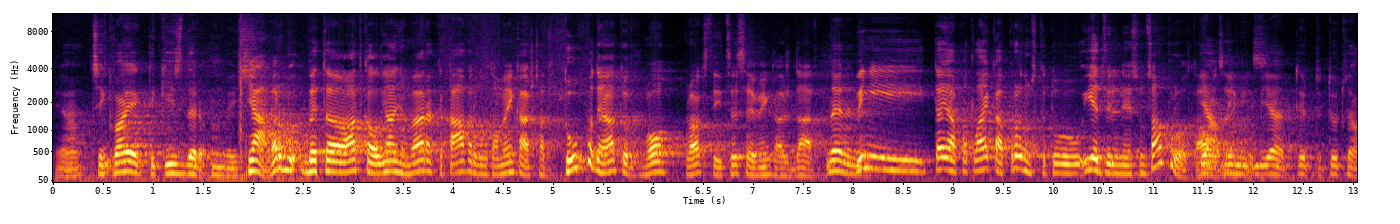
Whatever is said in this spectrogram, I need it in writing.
Jā, cik vajag, tik izdara un viss. Jā, varbūt, bet uh, atkal jāņem vērā, ka tā varbūt tā vienkārši tāda tupa, ja tur o, rakstīts, es vienkārši daru. Nē, nē, nē. Viņi tajā pat laikā, protams, ka tu iedziļinies un saproti, kā Jā, tas ir. jā tur, tur, tur, tā,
